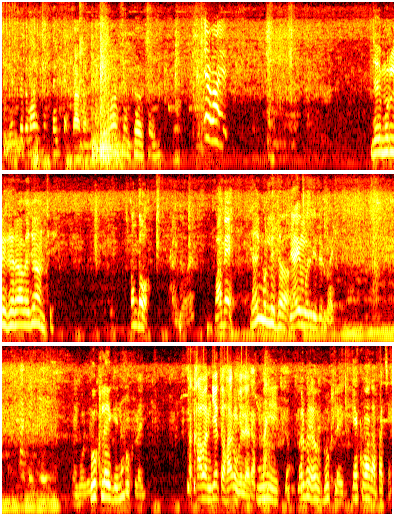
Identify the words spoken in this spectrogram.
ટ્રેક્ટર તો મારું થઈ ક્યાં? જય મુરલીધર આવે જો આમથી. કંદો મામે જય મુરલીધર જય મુરલીધરભાઈ ભૂખ ગઈ ને? ભૂખ લઈ ગઈ ખાવાનું જે તો સારું વેલે રાખ. નહીં હવે ભૂખ લઈ એક વાગ્યા પછી.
